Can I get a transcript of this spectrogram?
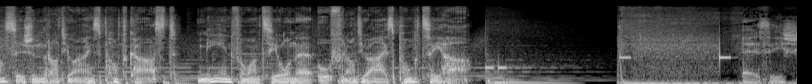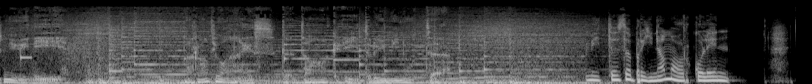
Das ist ein Radio 1 Podcast. Mehr Informationen auf radio1.ch. Es ist 9 Uhr. Radio 1, der Tag in 3 Minuten. Mit Sabrina Margolin.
